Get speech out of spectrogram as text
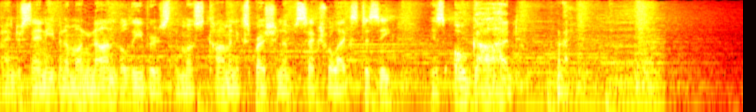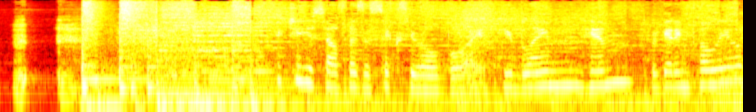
I understand even among non believers, the most common expression of sexual ecstasy is, oh God. Picture yourself as a six-year-old boy. Do you blame him for getting polio?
